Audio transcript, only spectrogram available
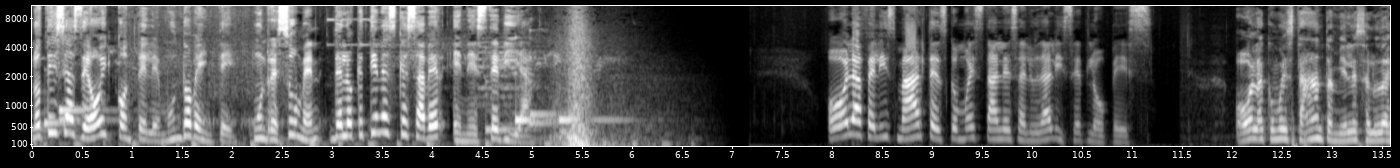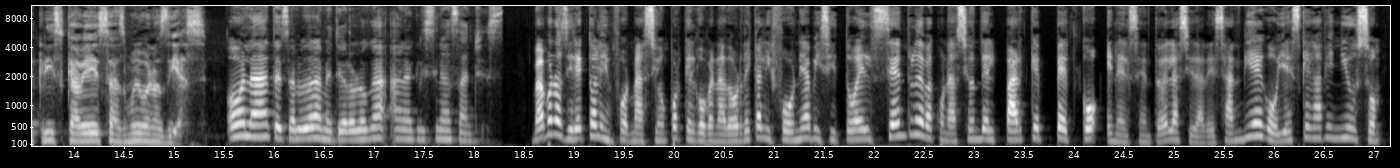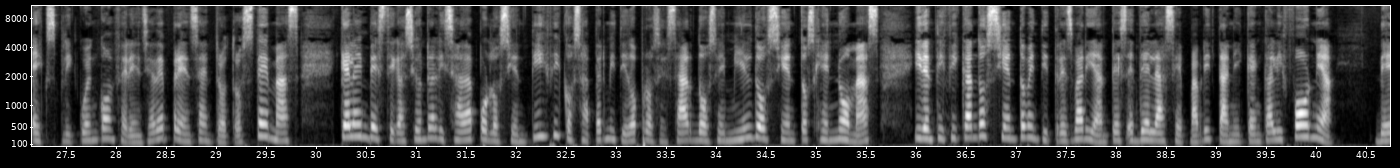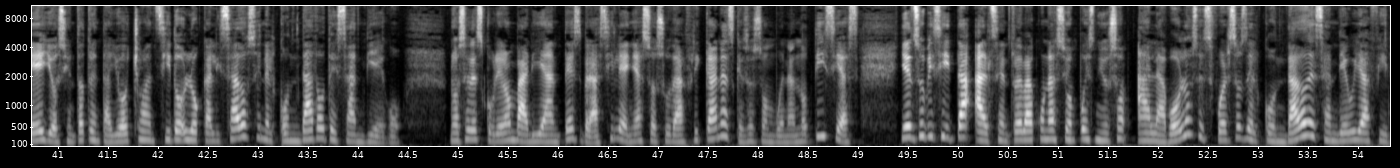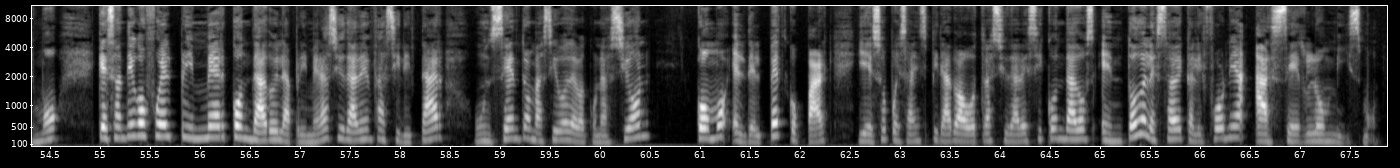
Noticias de hoy con Telemundo 20. Un resumen de lo que tienes que saber en este día. Hola, feliz martes. ¿Cómo están? Les saluda Lizeth López. Hola, ¿cómo están? También les saluda Cris Cabezas. Muy buenos días. Hola, te saluda la meteoróloga Ana Cristina Sánchez. Vámonos directo a la información porque el gobernador de California visitó el centro de vacunación del Parque Petco en el centro de la ciudad de San Diego. Y es que Gavin Newsom explicó en conferencia de prensa, entre otros temas, que la investigación realizada por los científicos ha permitido procesar 12.200 genomas, identificando 123 variantes de la cepa británica en California. De ellos, 138 han sido localizados en el condado de San Diego. No se descubrieron variantes brasileñas o sudafricanas, que eso son buenas noticias. Y en su visita al centro de vacunación, pues Newsom alabó los esfuerzos del condado de San Diego y afirmó que San Diego fue el primer condado y la primera ciudad en facilitar un centro masivo de vacunación como el del Petco Park y eso pues ha inspirado a otras ciudades y condados en todo el estado de California a hacer lo mismo.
